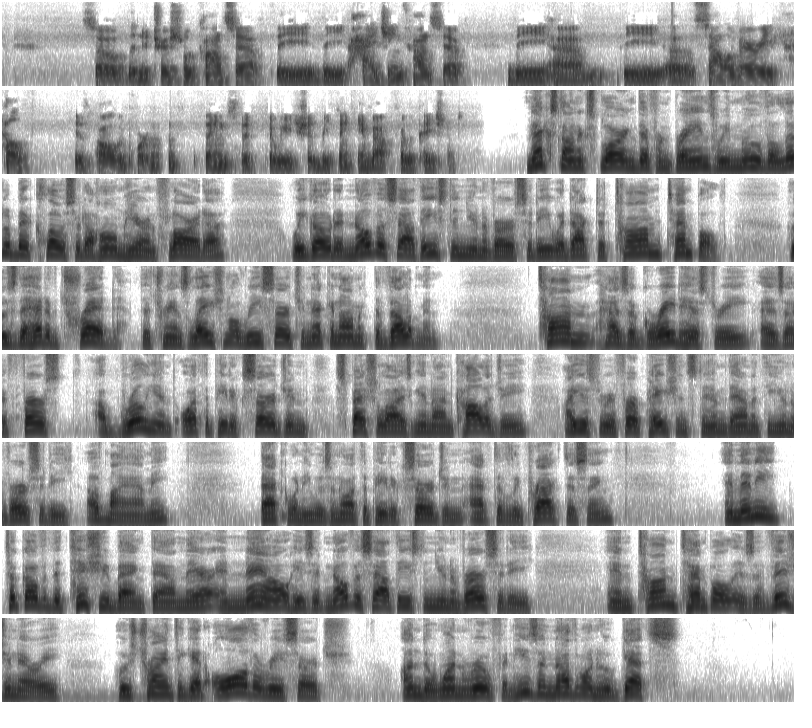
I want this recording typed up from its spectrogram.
so the nutritional concept, the the hygiene concept, the um, the uh, salivary health is all important things that, that we should be thinking about for the patient. Next on Exploring Different Brains, we move a little bit closer to home here in Florida. We go to Nova Southeastern University with Dr. Tom Temple, who's the head of TREAD, the Translational Research and Economic Development Tom has a great history as a first a brilliant orthopedic surgeon specializing in oncology. I used to refer patients to him down at the University of Miami back when he was an orthopedic surgeon actively practicing. And then he took over the tissue bank down there, and now he's at Nova Southeastern University. And Tom Temple is a visionary who's trying to get all the research under one roof. And he's another one who gets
